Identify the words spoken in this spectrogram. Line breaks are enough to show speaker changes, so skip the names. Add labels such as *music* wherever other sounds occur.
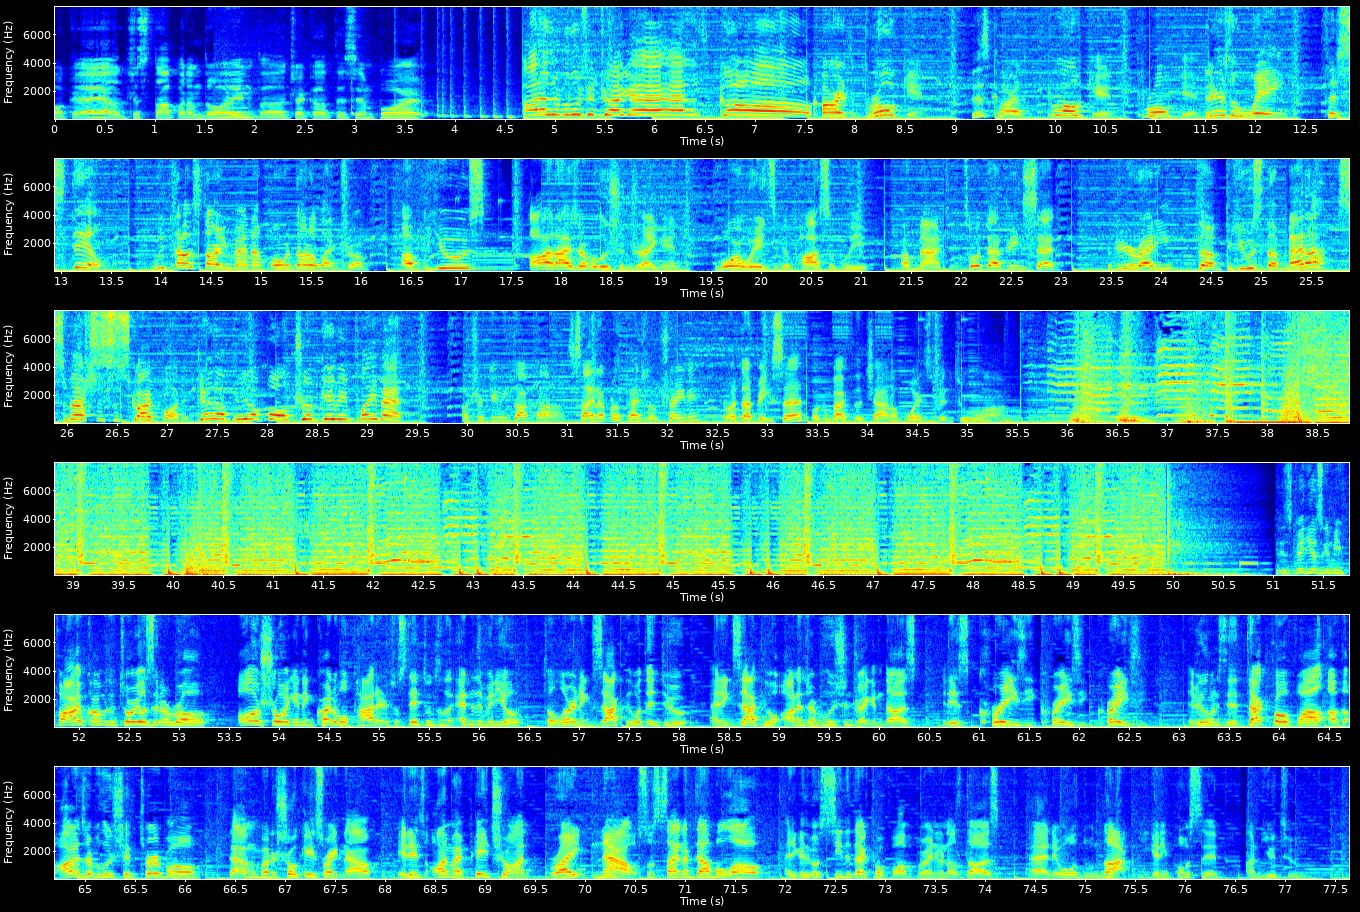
Okay, I'll just stop what I'm doing check out this import. Odd Eyes Revolution Dragon! Let's go! Card's broken. This card's broken. Broken. There's a way to still, without Starving Venom or without Electrum, abuse Odd Eyes Revolution Dragon more ways you could possibly imagine. So with that being said, if you're ready to abuse the meta, smash the subscribe button. Get a beautiful Trif Gaming playmat on trifgaming.com. Sign up for the pendulum training. And with that being said, welcome back to the channel, boys. It's been too long. This video is going to be five combo tutorials in a row, all showing an incredible pattern. So stay tuned to the end of the video to learn exactly what they do and exactly what Odd Eyes Revolution Dragon does. It is crazy, crazy, crazy. If you want to see the deck profile of the Odd Eyes Revolution Turbo that I'm about to showcase right now, it is on my Patreon right now. So sign up down below and you can go see the deck profile before anyone else does. And it will not be getting posted on YouTube.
